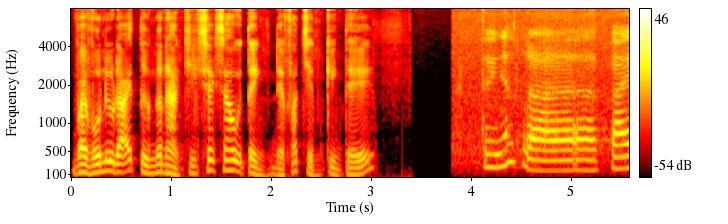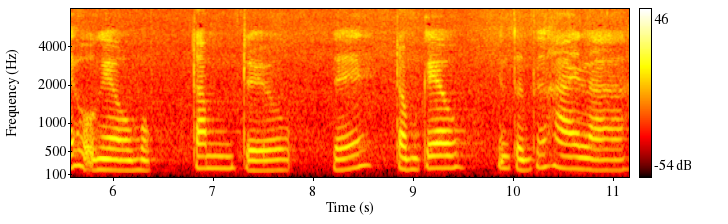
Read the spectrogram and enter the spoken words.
vay vốn ưu đãi từ Ngân hàng Chính sách Xã hội tỉnh để phát triển kinh tế. Thứ nhất là vay hộ nghèo 100 triệu để trồng keo. Chương trình thứ hai là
